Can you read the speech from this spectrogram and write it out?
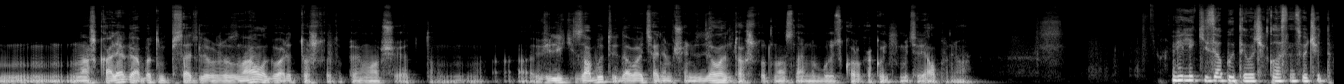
наш коллега об этом писателе уже знал и говорит то, что это прям вообще это, там, великий забытый, давайте о нем что-нибудь сделаем, так что у нас, наверное, будет скоро какой-нибудь материал про него. Великий забытый очень классно звучит. То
